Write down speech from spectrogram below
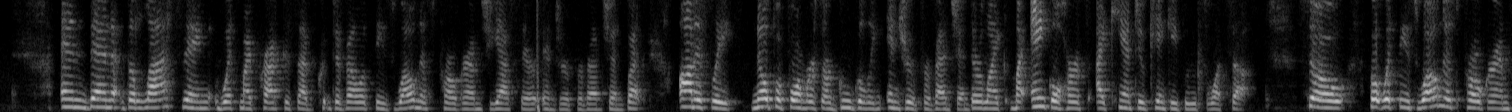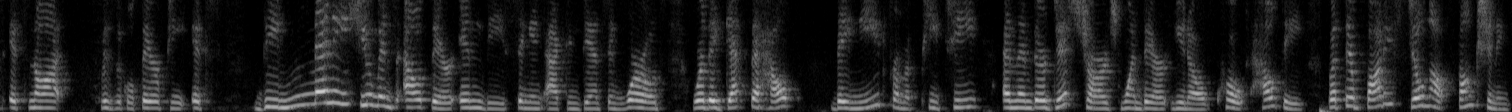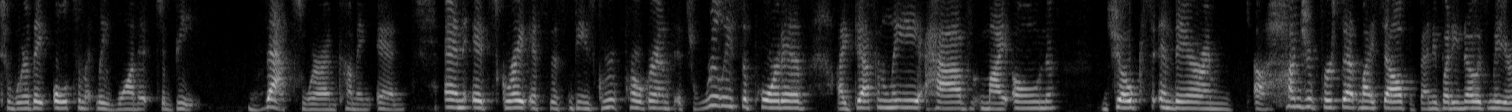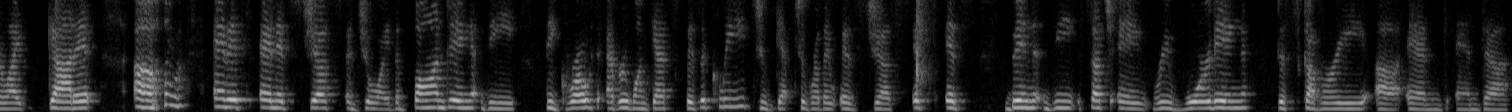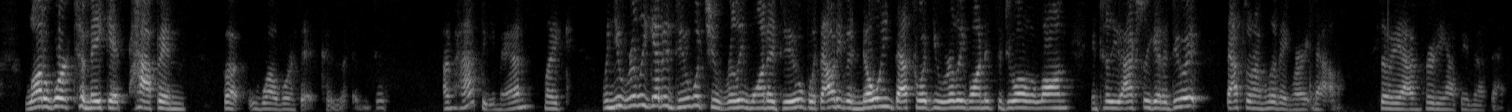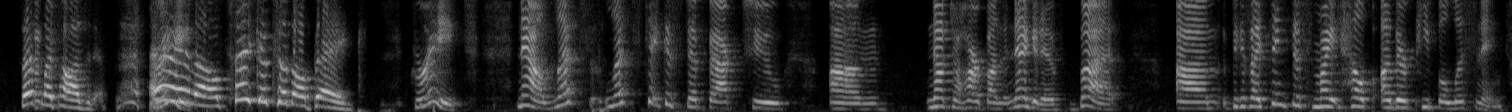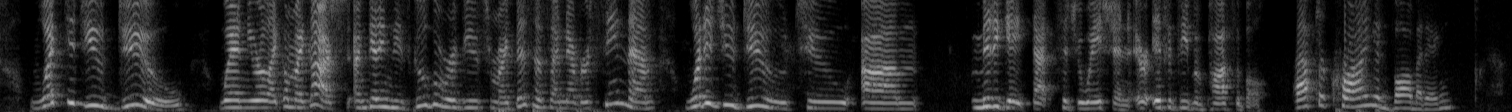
And then the last thing with my practice, I've developed these wellness programs. Yes, they're injury prevention, but honestly, no performers are Googling injury prevention. They're like, my ankle hurts. I can't do kinky boots. What's up? So, but with these wellness programs, it's not physical therapy. It's the many humans out there in the singing, acting, dancing world where they get the help they need from a PT and then they're discharged when they're you know quote healthy but their body's still not functioning to where they ultimately want it to be. That's where i'm coming in. And it's great. It's this these group programs. It's really supportive. I definitely have my own jokes in there. I'm a hundred percent myself. If anybody knows me you're like got it. Um, and it's and it's just a joy. The bonding the the growth everyone gets physically to get to where they is just it's it's been the such a rewarding discovery uh, and and uh, a lot of work to make it happen, but well worth it because I'm just I'm happy, man. Like when you really get to do what you really want to do without even knowing that's what you really wanted to do all along until you actually get to do it. That's what I'm living right now. So yeah, I'm pretty happy about that. So that's, that's my positive. And I'll take it to the bank. Great. Now let's let's take a step back to um, not to harp on the negative, but um, because I think this might help other people listening. What did you do when you're like, oh my gosh, I'm getting these Google reviews for my business. I've never seen them. What did you do to um, mitigate that situation, or if it's even possible? After crying and vomiting,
